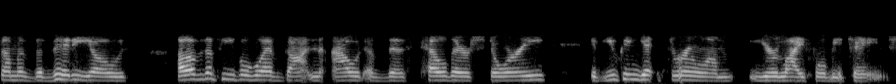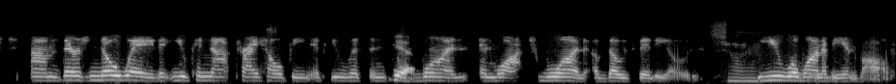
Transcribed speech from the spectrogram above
some of the videos of the people who have gotten out of this, tell their story, if you can get through them, your life will be changed. Um, there's no way that you cannot try helping if you listen to Yeah. one and watch one of those videos. Sure. You will want to be involved.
